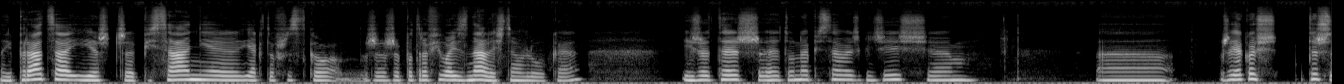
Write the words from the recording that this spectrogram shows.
no i praca, i jeszcze pisanie, jak to wszystko, że, że potrafiłaś znaleźć tę lukę. I że też e, tu napisałeś gdzieś, e, że jakoś też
